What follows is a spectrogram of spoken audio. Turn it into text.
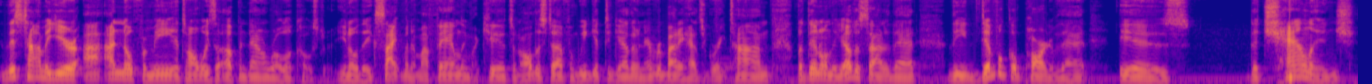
this time of year, I, I know for me, it's always an up and down roller coaster. You know, the excitement of my family, my kids, and all this stuff, and we get together and everybody has a great time. But then on the other side of that, the difficult part of that is the challenge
